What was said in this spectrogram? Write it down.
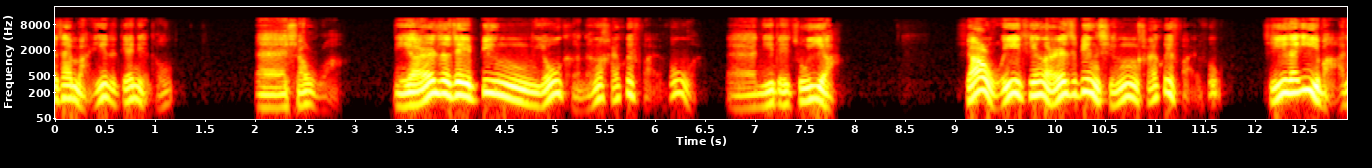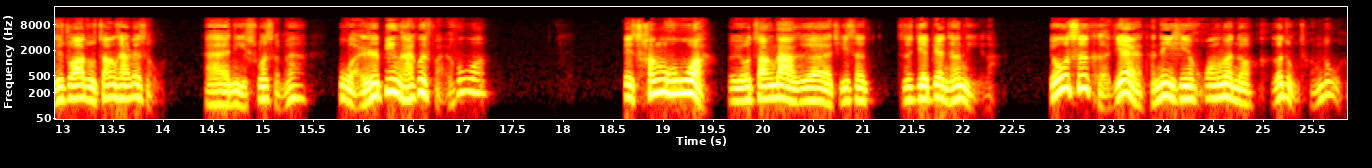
这才满意的点点头，呃，小五啊，你儿子这病有可能还会反复啊，呃，你得注意啊。小五一听儿子病情还会反复，急得一把就抓住张三的手，哎，你说什么？我儿子病还会反复啊？这称呼啊，都由张大哥急成直接变成你了，由此可见他内心慌乱到何种程度啊。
